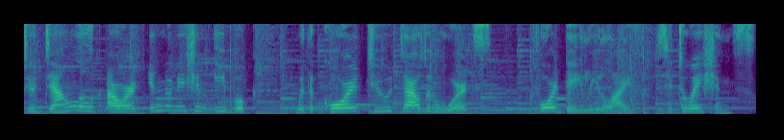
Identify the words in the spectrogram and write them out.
to download our Indonesian ebook with the core 2000 words for daily life situations.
